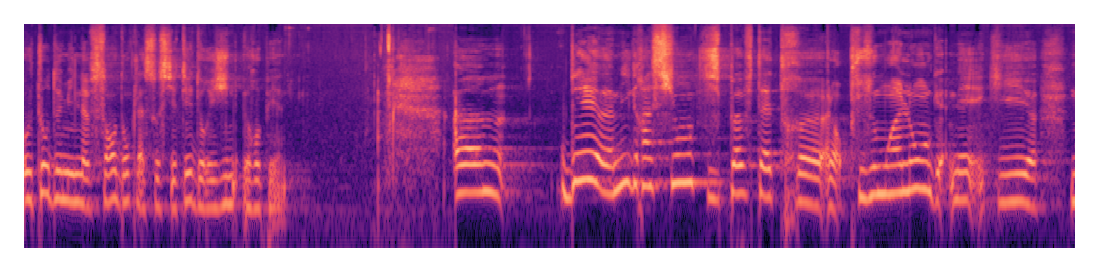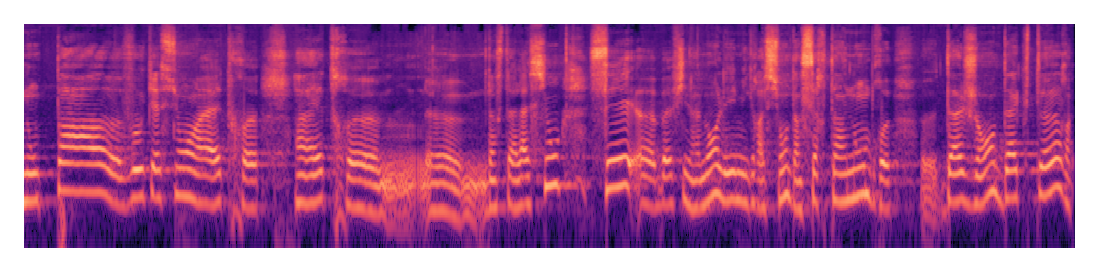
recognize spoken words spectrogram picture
autour de 1900, donc la société d'origine européenne. Des euh, migrations qui peuvent être euh, alors plus ou moins longues, mais qui euh, n'ont pas vocation à être à être d'installation, c'est bah, finalement les migrations d'un certain nombre d'agents, d'acteurs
